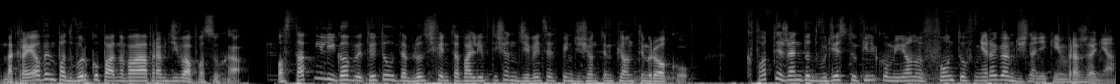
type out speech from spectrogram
Na krajowym podwórku panowała prawdziwa posłucha. Ostatni ligowy tytuł The Blues świętowali w 1955 roku. Kwoty rzędu dwudziestu kilku milionów funtów nie robią dziś na nikim wrażenia.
